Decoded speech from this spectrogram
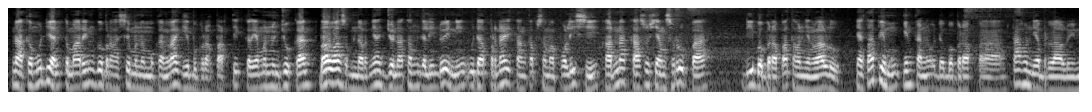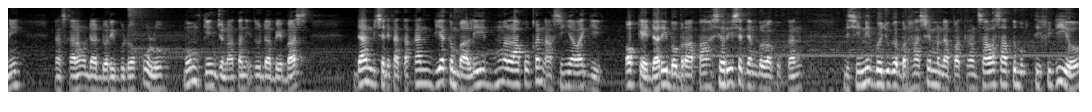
Nah kemudian kemarin gue berhasil menemukan lagi beberapa artikel yang menunjukkan bahwa sebenarnya Jonathan Galindo ini udah pernah ditangkap sama polisi karena kasus yang serupa di beberapa tahun yang lalu. Ya tapi mungkin karena udah beberapa tahun ya berlalu ini dan sekarang udah 2020 mungkin Jonathan itu udah bebas dan bisa dikatakan dia kembali melakukan aksinya lagi. Oke, dari beberapa hasil riset yang gue lakukan, di sini gue juga berhasil mendapatkan salah satu bukti video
